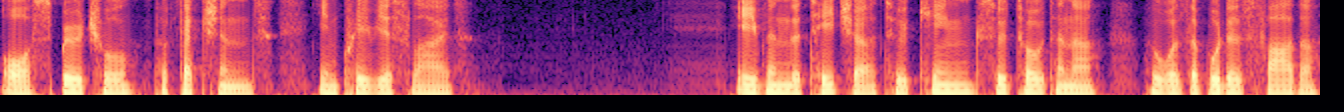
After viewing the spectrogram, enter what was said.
or spiritual perfections in previous lives. Even the teacher to King Suddhodana, who was the Buddha's father,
